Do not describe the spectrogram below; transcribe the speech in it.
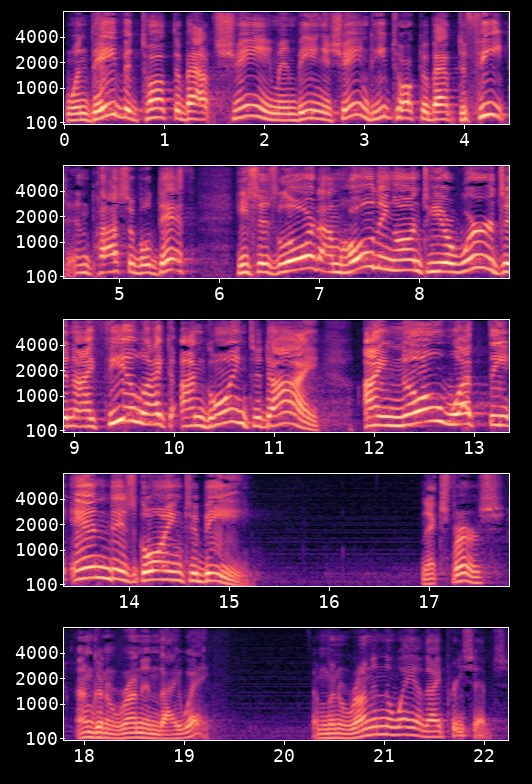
When David talked about shame and being ashamed, he talked about defeat and possible death. He says, Lord, I'm holding on to your words and I feel like I'm going to die. I know what the end is going to be. Next verse, I'm going to run in thy way. I'm going to run in the way of thy precepts.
